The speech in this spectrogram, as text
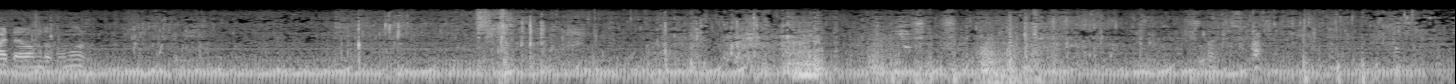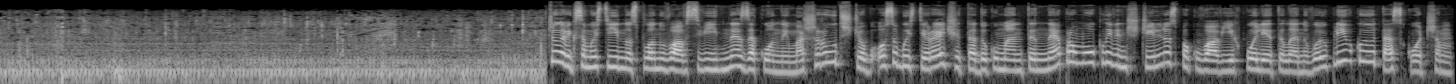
Давайте я вам допоможу. Чоловік самостійно спланував свій незаконний маршрут, щоб особисті речі та документи не промокли. Він щільно спакував їх поліетиленовою плівкою та скотчем.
